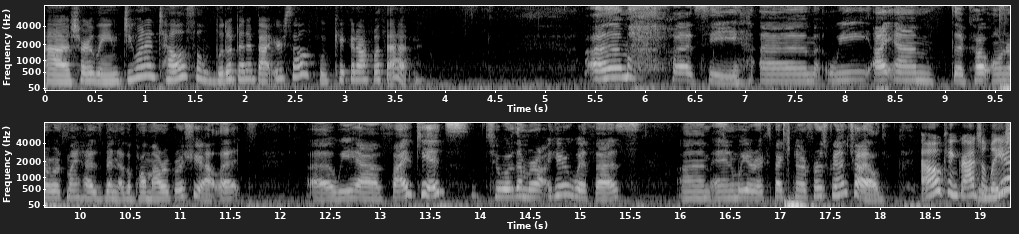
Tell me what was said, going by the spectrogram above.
Uh, Charlene, do you want to tell us a little bit about yourself? We'll kick it off with that. Um, let's see. Um, we I am the co-owner with my husband of the Palmyra Grocery Outlet. Uh, we have five kids. Two of them are out here with us. um, and we are expecting our first grandchild. Oh, congratulations.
